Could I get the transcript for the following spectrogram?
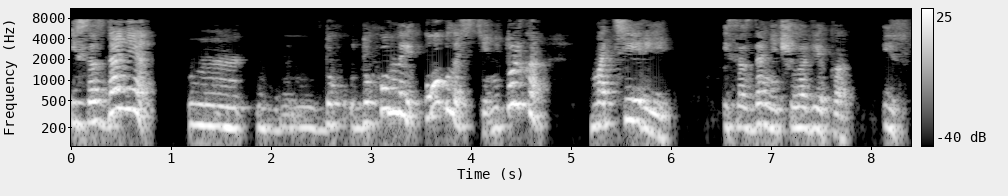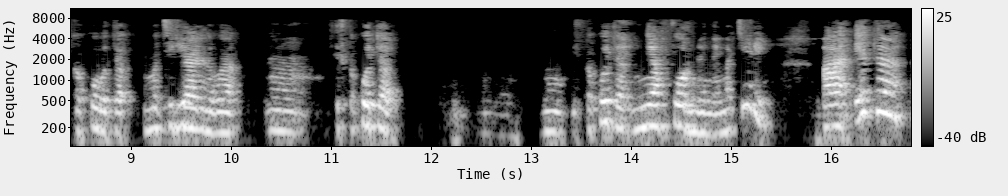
и создание духовной области, не только материи и создание человека из какого-то материального, из какой-то из какой-то неоформленной материи, а это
